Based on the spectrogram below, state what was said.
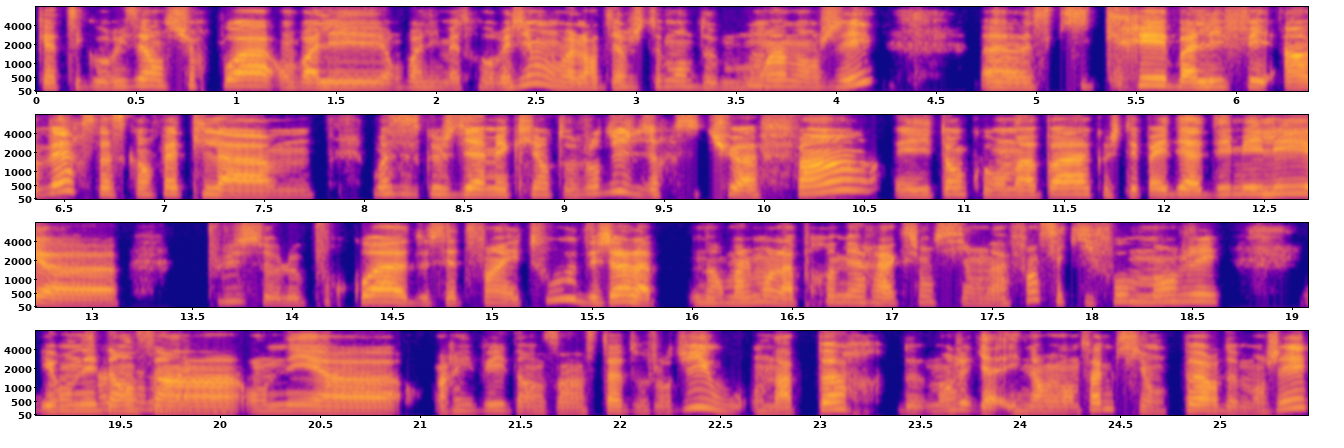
catégorisées en surpoids, on va les, on va les mettre au régime, on va leur dire justement de moins mm. manger. ce qui crée bah, l'effet inverse parce qu'en fait là moi c'est ce que je dis à mes clientes aujourd'hui je veux dire si tu as faim et tant qu'on n'a pas que je t'ai pas aidé à démêler plus le pourquoi de cette faim et tout, déjà, la, normalement, la première réaction si on a faim, c'est qu'il faut manger. Et on est dans un, on est euh, arrivé dans un stade aujourd'hui où on a peur de manger. Il y a énormément de femmes qui ont peur de manger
